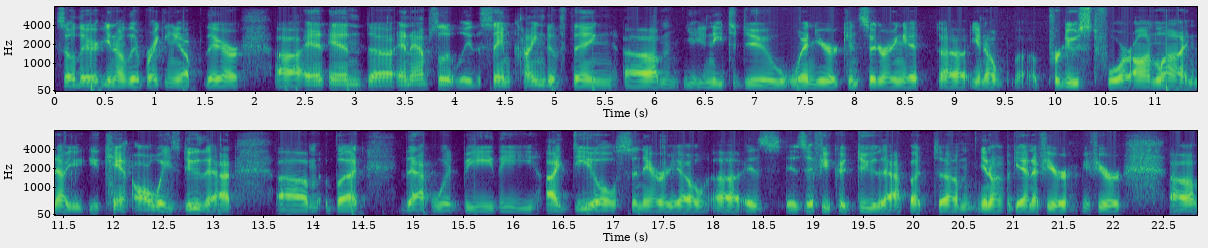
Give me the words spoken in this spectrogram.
So they're you know they're breaking up there. Uh, and and uh, and absolutely the same kind of thing um, you need to do when you're considering it uh, you know uh, produced for online. Now you, you can't always do that um, but that would be the ideal scenario uh, is is if you could do that. But um, you know again if you're if you're uh,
